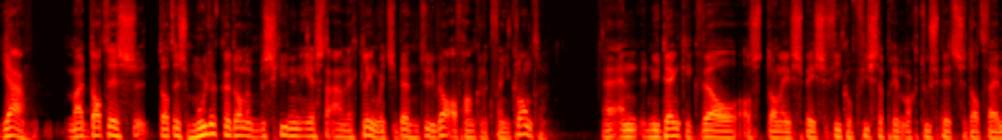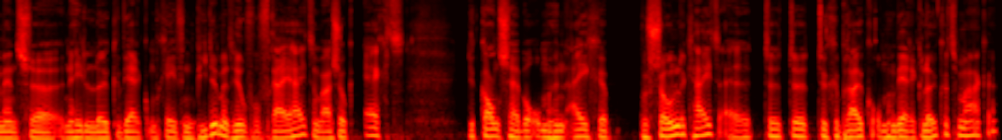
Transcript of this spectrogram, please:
Ja, maar dat is, dat is moeilijker dan het misschien in eerste aanleg klinkt. Want je bent natuurlijk wel afhankelijk van je klanten. En nu denk ik wel, als ik dan even specifiek op Vistaprint mag toespitsen, dat wij mensen een hele leuke werkomgeving bieden met heel veel vrijheid. En waar ze ook echt de kans hebben om hun eigen persoonlijkheid eh, te, te, te gebruiken om hun werk leuker te maken.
